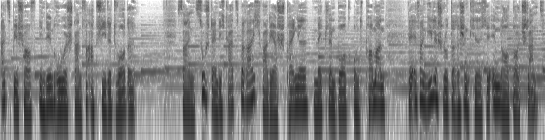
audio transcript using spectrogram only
als Bischof in den Ruhestand verabschiedet wurde. Sein Zuständigkeitsbereich war der Sprengel Mecklenburg und Pommern der evangelisch-lutherischen Kirche in Norddeutschland.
